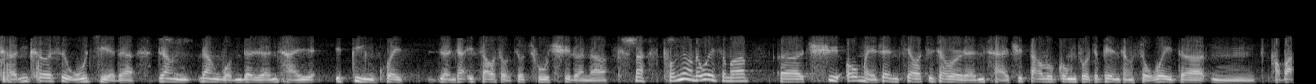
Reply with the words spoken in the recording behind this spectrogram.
陈科是无解的，让让我们的人才一定会，人家一招手就出去了呢？那同样的，为什么？呃，去欧美任教就叫做人才，去大陆工作就变成所谓的嗯，好吧，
